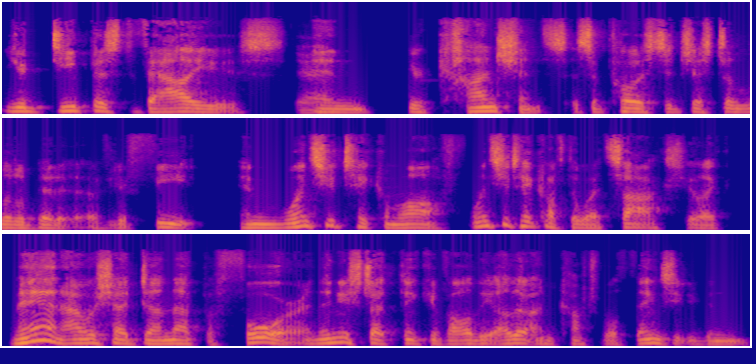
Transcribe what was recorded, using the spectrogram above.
your deepest values yeah. and your conscience as opposed to just a little bit of your feet. And once you take them off, once you take off the wet socks, you're like, man, I wish I'd done that before. And then you start thinking of all the other uncomfortable things that you've been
